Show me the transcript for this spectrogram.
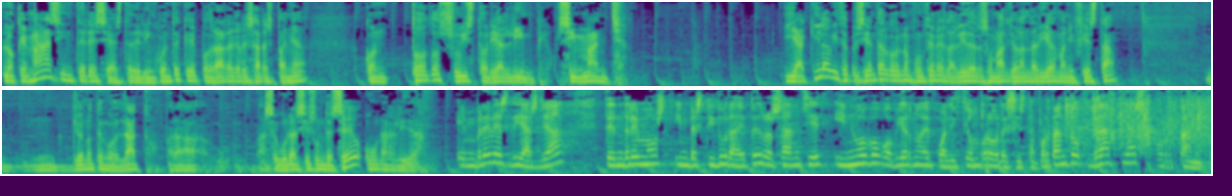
lo que más interese a este delincuente que podrá regresar a España con todo su historial limpio, sin mancha. Y aquí la vicepresidenta del Gobierno en funciones, la líder de Sumar, Yolanda Díaz, manifiesta, mm, yo no tengo el dato para asegurar si es un deseo o una realidad. En breves días ya tendremos investidura de Pedro Sánchez y nuevo gobierno de coalición progresista. Por tanto, gracias por tanto.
